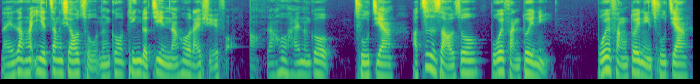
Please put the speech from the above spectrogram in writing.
来让他业障消除，能够听得进，然后来学佛啊，然后还能够出家啊，至少说不会反对你，不会反对你出家。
